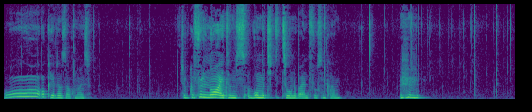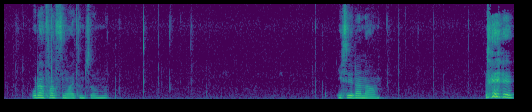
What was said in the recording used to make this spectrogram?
Oh, okay, das ist auch nice. Ich habe Gefühl, nur Items, womit ich die Zone beeinflussen kann. Oder fast nur Items. Ich sehe deinen Namen.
